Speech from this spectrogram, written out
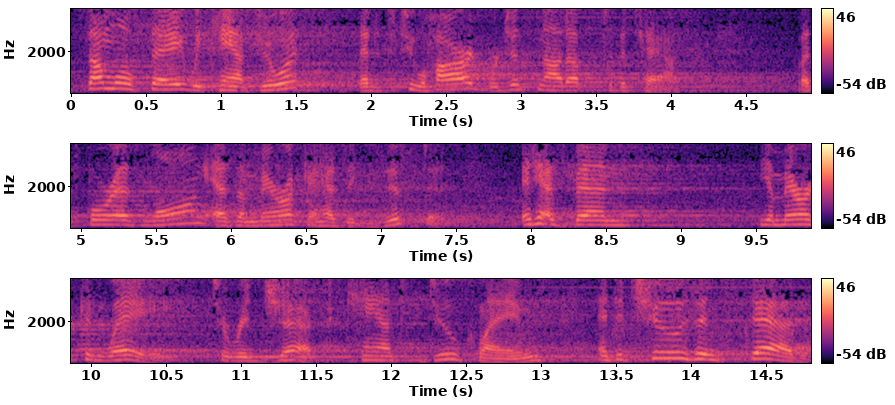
Some will say we can't do it, that it's too hard, we're just not up to the task. But for as long as America has existed, it has been the American way to reject can't do claims and to choose instead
